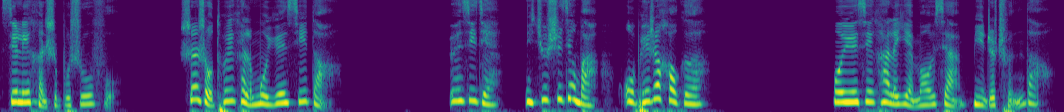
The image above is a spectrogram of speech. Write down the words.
心里很是不舒服，伸手推开了莫渊熙，道：“渊熙姐，你去试镜吧，我陪着浩哥。”莫云溪看了一眼猫夏，抿着唇道。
